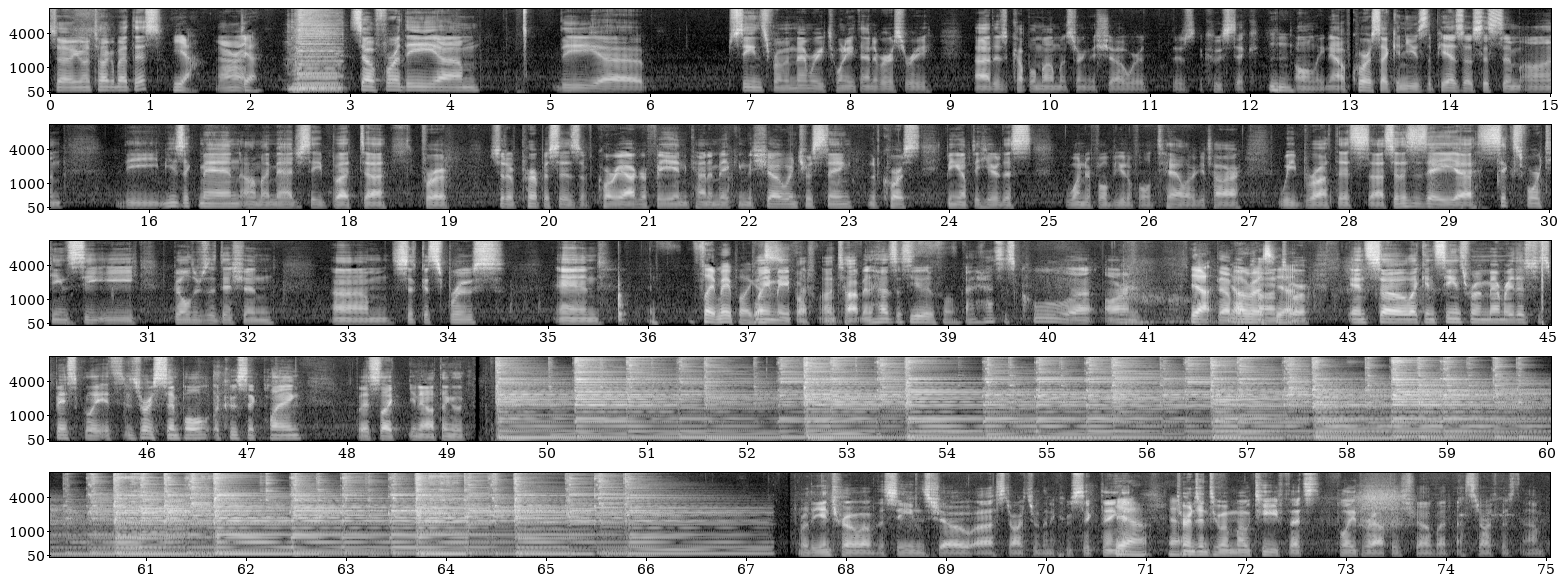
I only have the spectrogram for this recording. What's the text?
So you want to talk about this? Yeah. All right. Yeah. So for the um, the uh, scenes from a memory 20th anniversary, uh, there's a couple moments during the show where there's acoustic only. Now, of course, I can use the piezo system on the Music Man on my Majesty, but uh, for sort of purposes of choreography and kind of making the show interesting, and of course, being up to hear this wonderful, beautiful Taylor guitar, we brought this. Uh, so this is a uh, 614 CE Builder's Edition, um, Sitka Spruce, and Flame maple, I guess. Flame Maple on top, and it has this Beautiful. It has this cool uh, arm Yeah. bevel armrest, contour. And so, like in scenes from a memory, there's just basically it's, it's very simple acoustic playing, but it's like you know things. Like, the intro of the scenes show uh, starts with an acoustic thing. Yeah, yeah. turns into a motif that's played throughout this show, but starts with um,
